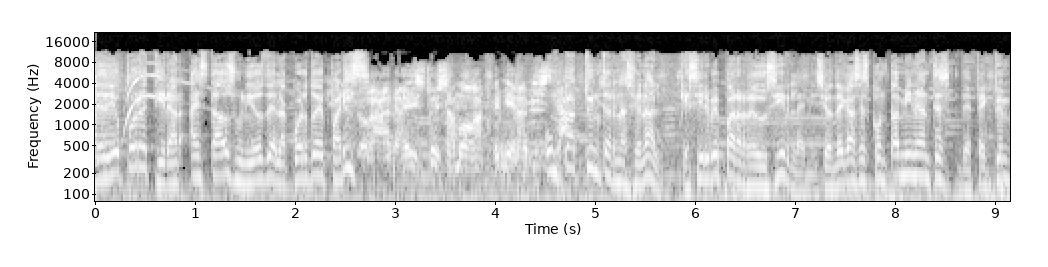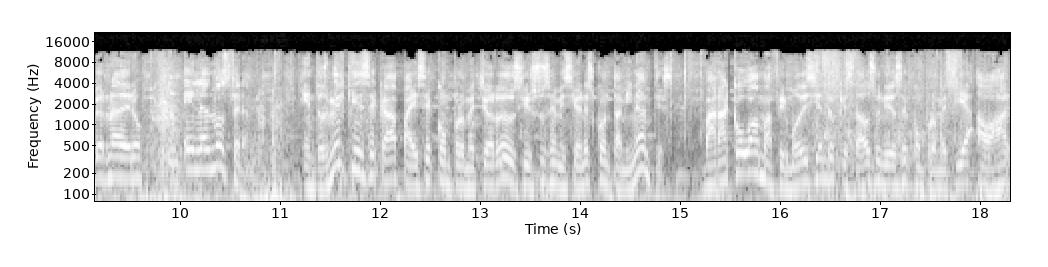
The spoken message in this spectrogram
le dio por retirar a Estados Unidos del Acuerdo de París. Esto es amor a primera vista. Un pacto internacional que sirve para reducir la emisión de gases contaminantes de efecto invernadero en la atmósfera. En 2015 cada país se comprometió a reducir sus emisiones contaminantes. Barack Obama afirmó diciendo que Estados Unidos se comprometía a bajar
